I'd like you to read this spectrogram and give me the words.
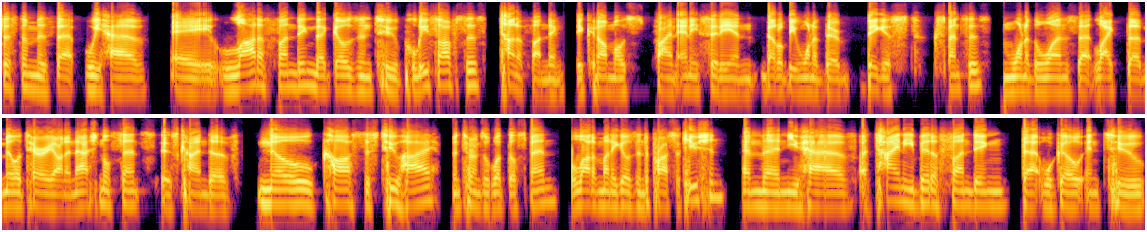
system is that we have a lot of funding that goes into police offices, ton of funding. You can almost find any city and that'll be one of their biggest expenses. One of the ones that like the military on a national sense is kind of no cost is too high in terms of what they'll spend. A lot of money goes into prosecution. And then you have a tiny bit of funding that will go into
